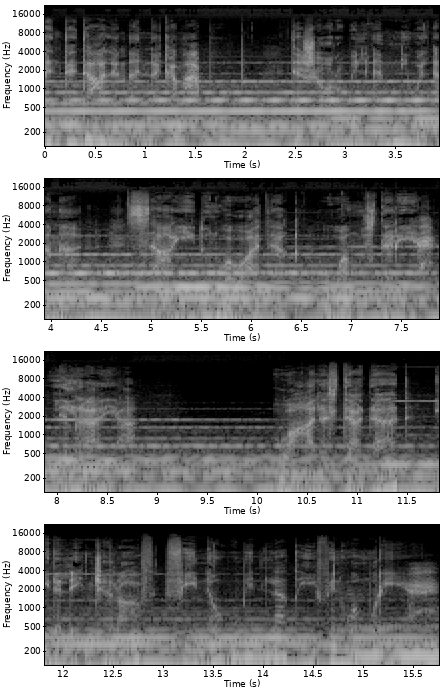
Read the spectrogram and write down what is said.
أنت تعلم أنك محبوب. تشعر بالأمن والأمان سعيد وواثق ومستريح للغاية. وعلى استعداد إلى الانجراف في لطيف ومريح.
